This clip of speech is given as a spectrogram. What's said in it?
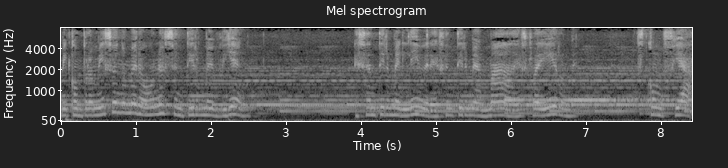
Mi compromiso número uno es sentirme bien, es sentirme libre, es sentirme amada, es reírme, es confiar.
